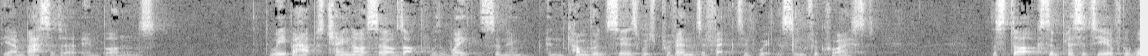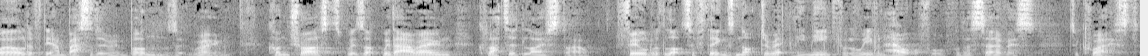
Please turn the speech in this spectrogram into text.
the ambassador in bonds. Do we perhaps chain ourselves up with weights and encumbrances which prevent effective witnessing for Christ? The stark simplicity of the world of the ambassador in bonds at Rome contrasts with our own cluttered lifestyle filled with lots of things not directly needful or even helpful for the service to Christ,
